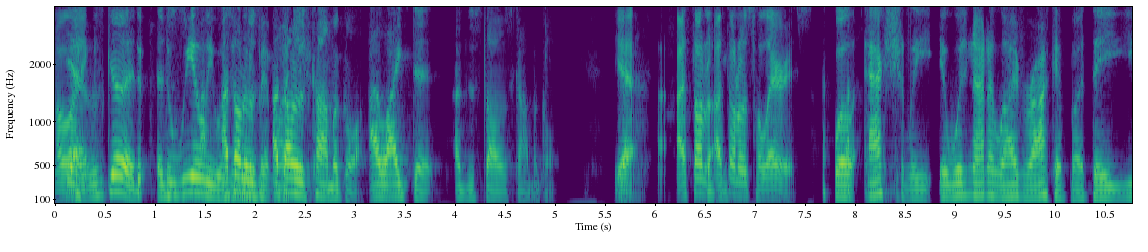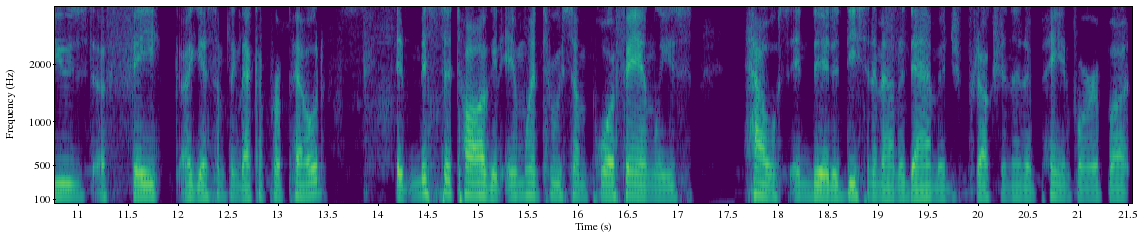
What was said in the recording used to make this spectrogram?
I yeah, like, it was good. the- It the just- wheelie I- was I a thought it was. bit I thought it was comical. I liked it. I just thought it was comical. yeah, I- I thought Thank I you. thought it was hilarious. Well, actually, it was not a live rocket, but they used a fake, I guess, something that got propelled. It missed the target and went through some poor family's house and did a decent amount of damage. Production ended up paying for it, but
